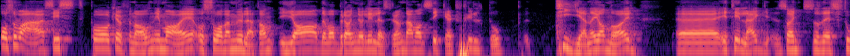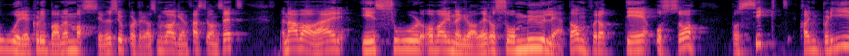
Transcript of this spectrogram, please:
Og så var jeg sist på cupfinalen i mai og så de mulighetene. Ja, det var Brann og Lillestrøm. De hadde sikkert fylt opp 10. Uh, I tillegg, sant? så det er store klubber med massive supportere som lager en fest uansett. Men jeg var der i sol og varmegrader og så mulighetene for at det også på sikt kan bli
